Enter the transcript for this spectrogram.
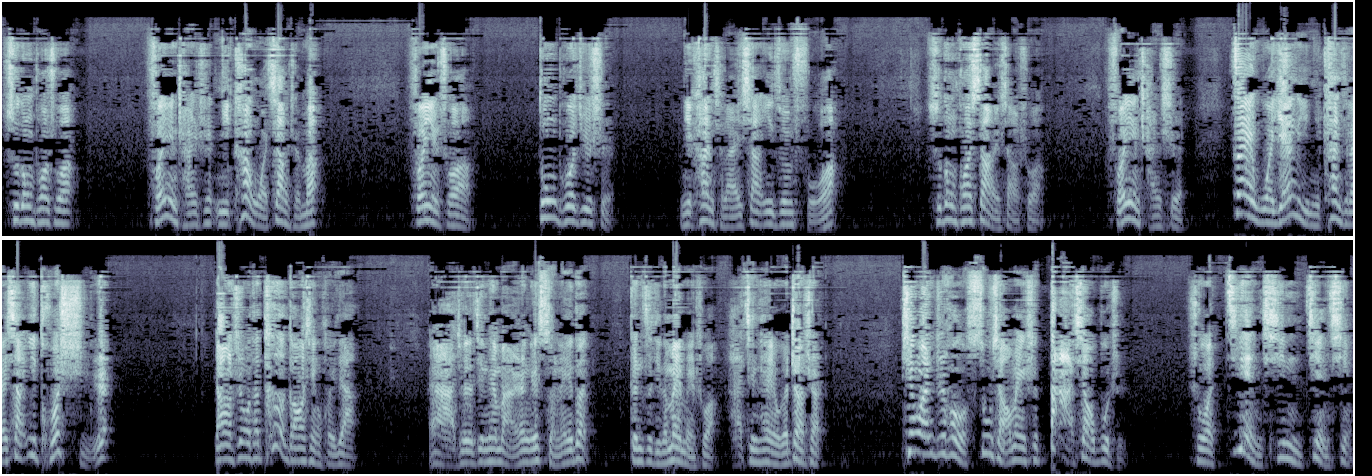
苏东坡说：“佛印禅师，你看我像什么？”佛印说：“东坡居士，你看起来像一尊佛。”苏东坡笑一笑说：“佛印禅师，在我眼里，你看起来像一坨屎。”然后之后他特高兴回家。哎呀，觉得今天把人给损了一顿，跟自己的妹妹说：“啊，今天有个正事儿。”听完之后，苏小妹是大笑不止，说：“见心见性，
